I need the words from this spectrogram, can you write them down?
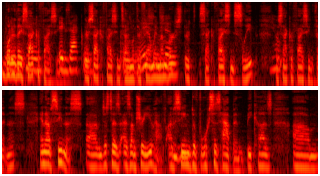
What are they sacrificing? Exactly. They're sacrificing time with their family members. They're sacrificing sleep. Yep. They're sacrificing fitness. And I've seen this, um, just as, as I'm sure you have. I've mm-hmm. seen divorces happen because um,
